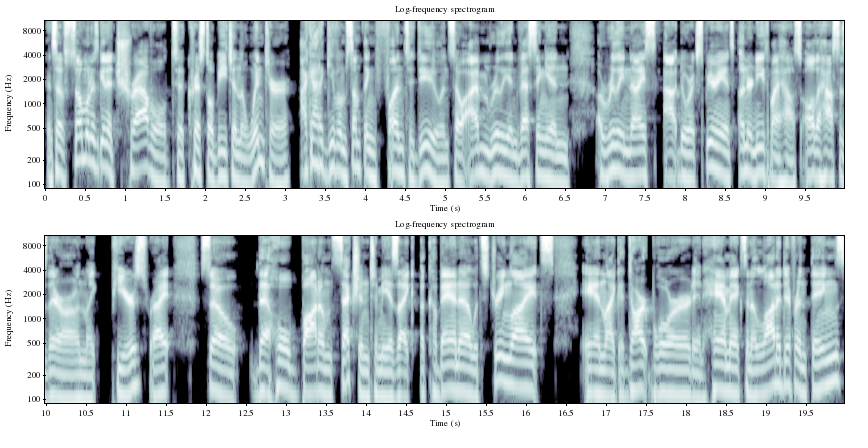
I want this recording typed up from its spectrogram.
And so if someone is going to travel to Crystal Beach in the winter, I got to give them something fun to do. And so I'm really investing in a really nice outdoor experience underneath my house. All the houses there are on like piers, right? So that whole bottom section to me is like a cabana with string lights and like a dartboard and hammocks and a lot of different things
